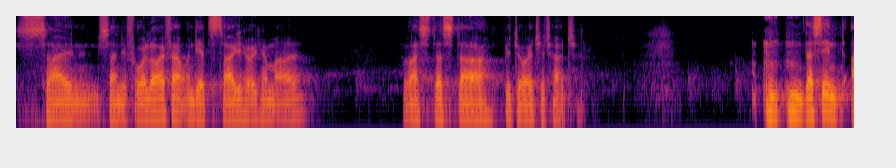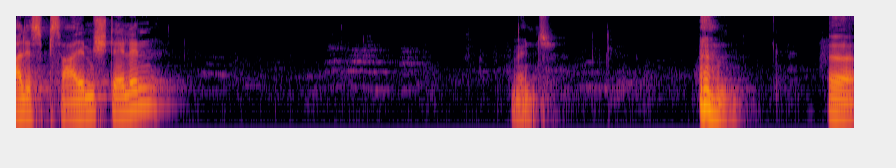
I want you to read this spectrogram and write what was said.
sein, seine Vorläufer. Und jetzt zeige ich euch einmal, was das da bedeutet hat. Das sind alles Psalmstellen. Moment. Äh,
